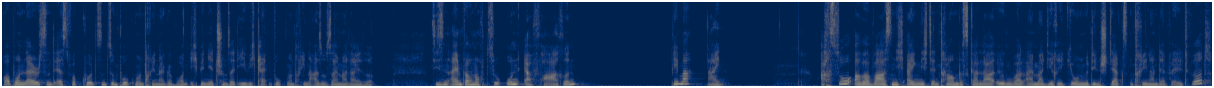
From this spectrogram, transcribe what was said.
Hop und Lyrus sind erst vor kurzem zum Pokémon-Trainer geworden. Ich bin jetzt schon seit Ewigkeiten Pokémon-Trainer, also sei mal leise. Sie sind einfach noch zu unerfahren. Pima? Nein. Ach so, aber war es nicht eigentlich dein Traum, dass Galar irgendwann einmal die Region mit den stärksten Trainern der Welt wird?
